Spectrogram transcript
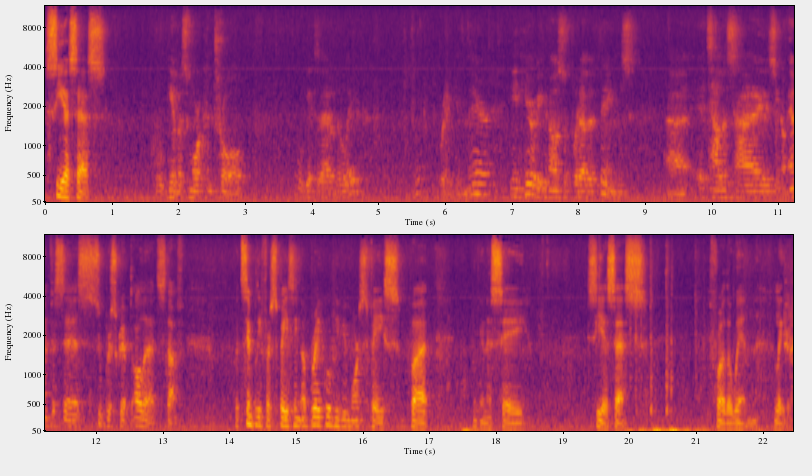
CSS will give us more control. We'll get to that a little later. Break in there. In here we can also put other things. Uh, italicize, you know, emphasis, superscript, all that stuff. But simply for spacing, a break will give you more space, but we're going to say CSS for the win later.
